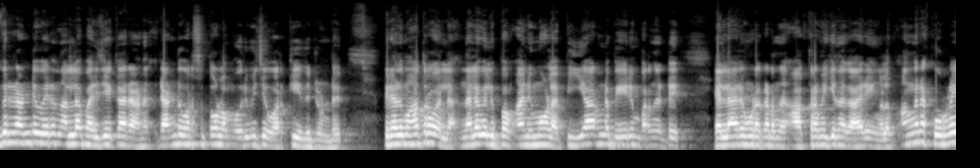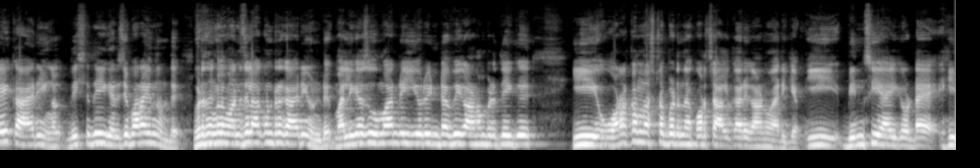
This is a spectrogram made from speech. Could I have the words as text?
ഇവർ രണ്ടുപേരും നല്ല പരിചയക്കാരാണ്. രണ്ട് വർഷത്തോളം ഒരുമിച്ച് വർക്ക് ചെയ്തിട്ടുണ്ട്. പിന്നെ അത് മാത്രമല്ല നിലവിൽ ഇപ്പം അനുമോളെ പി ആറിന്റെ പേരും പറഞ്ഞിട്ട് എല്ലാവരും കൂടെ കടന്ന് ആക്രമിക്കുന്ന കാര്യങ്ങളും അങ്ങനെ കുറേ കാര്യങ്ങൾ വിശദീകരിച്ച് പറയുന്നുണ്ട്. ഇവിടെ നിങ്ങൾ മനസ്സിലാക്കേണ്ട ഒരു കാര്യമുണ്ട്. മല്ലിക സുകുമാറിന്റെ ഈ ഒരു ഇന്റർവ്യൂ കാണുമ്പോഴത്തേക്ക് ഈ ഉറക്കം നഷ്ടപ്പെടുന്ന കുറച്ച് ആൾക്കാർ കാണുമായിരിക്കും. ഈ ബിൻസി ആയിക്കോട്ടെ ഈ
